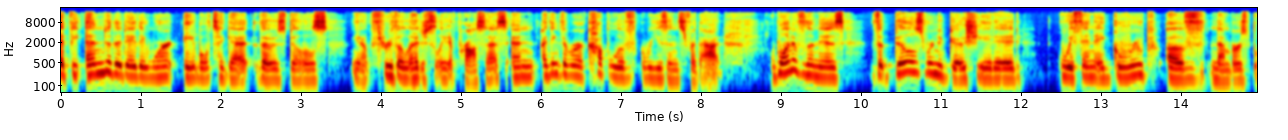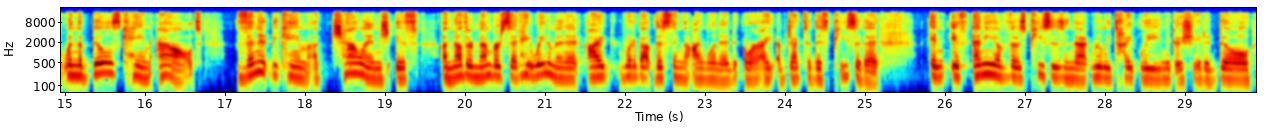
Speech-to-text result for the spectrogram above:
at the end of the day, they weren't able to get those bills, you know, through the legislative process. And I think there were a couple of reasons for that. One of them is the bills were negotiated within a group of members, but when the bills came out, then it became a challenge if another member said, "Hey, wait a minute, I what about this thing that I wanted or I object to this piece of it." And if any of those pieces in that really tightly negotiated bill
